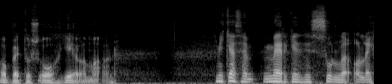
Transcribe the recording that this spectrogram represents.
opetusohjelmaan. Mikä se merkitys sulle oli?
